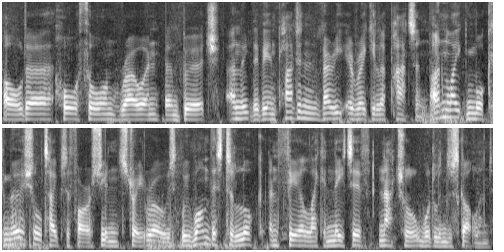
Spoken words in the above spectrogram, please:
alder, hawthorn, rowan and birch, and they're being planted in a very irregular pattern. Unlike more commercial types of forestry in straight rows, we want this to look and feel like a native, natural woodland of Scotland.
